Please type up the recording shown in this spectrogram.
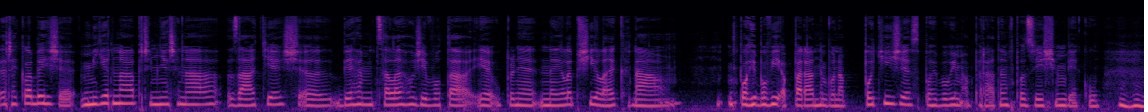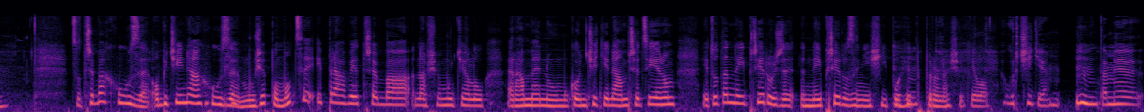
řekla bych, že mírná, přiměřená zátěž e, během celého života je úplně nejlepší lék na pohybový aparát nebo na potíže s pohybovým aparátem v pozdějším věku. Mm-hmm. Co třeba chůze, obyčejná chůze, může pomoci i právě třeba našemu tělu, ramenům, končetinám? Přeci jenom je to ten nejpřiroze, nejpřirozenější pohyb mm-hmm. pro naše tělo. Určitě. Tam je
